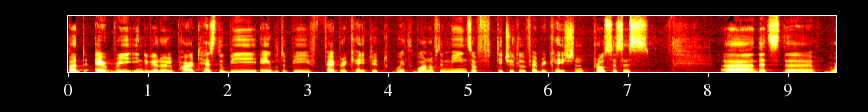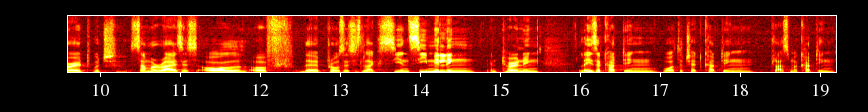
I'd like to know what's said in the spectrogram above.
but every individual part has to be able to be fabricated with one of the means of digital fabrication processes. Uh, that's the word which summarizes all of the processes like CNC milling and turning, laser cutting, water jet cutting, plasma cutting,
